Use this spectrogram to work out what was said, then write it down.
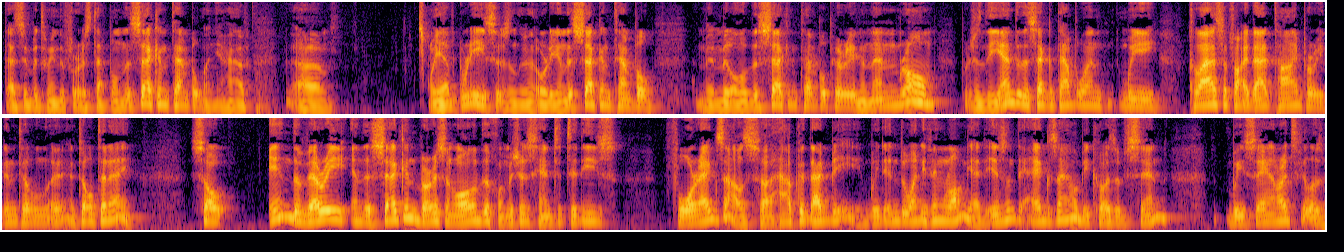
that's in between the first temple and the second temple, and you have um, we have Greece is already in the second temple, in the middle of the second temple period, and then Rome, which is the end of the second temple, and we classify that time period until uh, until today. So in the very in the second verse, and all of the Chumash hinted to these four exiles. So how could that be? We didn't do anything wrong yet. Isn't exile because of sin? We say in our tefillahs,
